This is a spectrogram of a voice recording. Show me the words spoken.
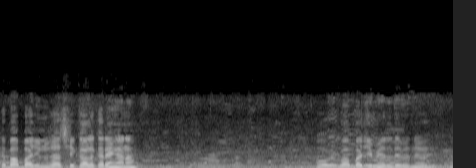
ਤੇ ਬਾਬਾ ਜੀ ਨੂੰ ਸਤਿ ਸ਼੍ਰੀ ਅਕਾਲ ਕਰੇਗਾ ਨਾ? ਹੋਵੇ ਬਾਬਾ ਜੀ ਮਿਲਦੇ ਬੰਦੇ ਹੋਏ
